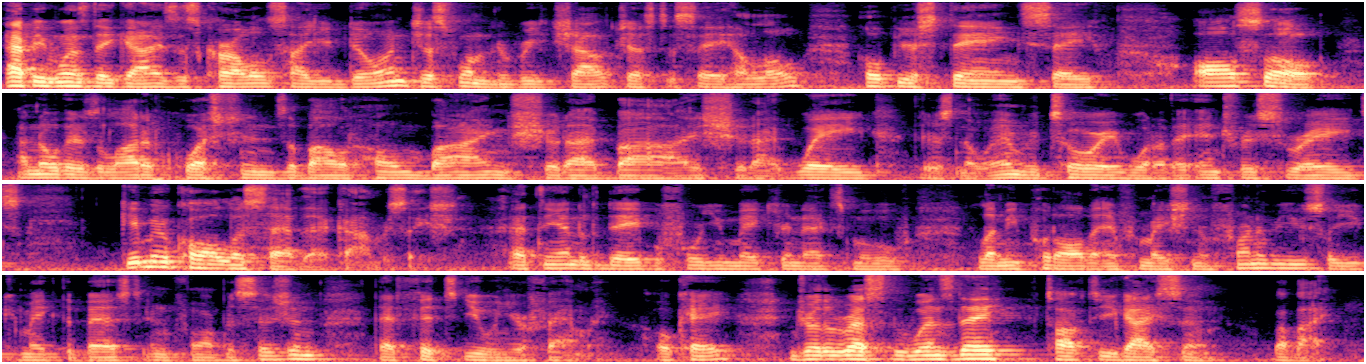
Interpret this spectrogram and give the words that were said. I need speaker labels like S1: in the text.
S1: Happy Wednesday, guys. It's Carlos. How you doing? Just wanted to reach out just to say hello. Hope you're staying safe. Also, I know there's a lot of questions about home buying. Should I buy? Should I wait? There's no inventory. What are the interest rates? Give me a call. Let's have that conversation. At the end of the day, before you make your next move, let me put all the information in front of you so you can make the best informed decision that fits you and your family. Okay? Enjoy the rest of the Wednesday. Talk to you guys soon. Bye-bye.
